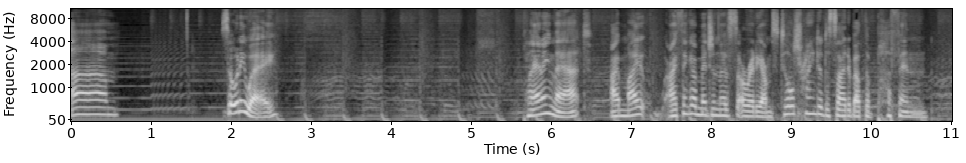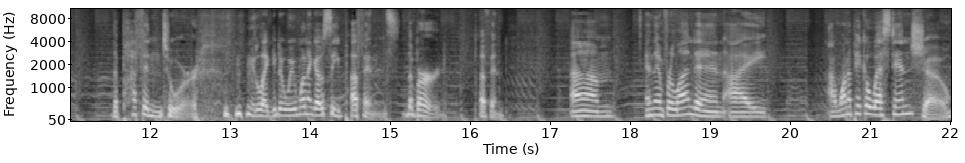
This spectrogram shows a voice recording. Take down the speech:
Um. So anyway, planning that. I might. I think I mentioned this already. I'm still trying to decide about the puffin the Puffin tour. like, do we want to go see Puffins, the bird, Puffin? Um, and then for London, I I want to pick a West End show.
